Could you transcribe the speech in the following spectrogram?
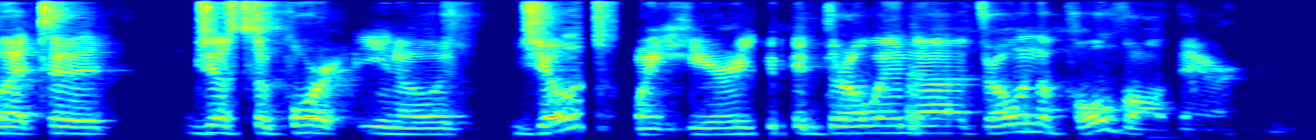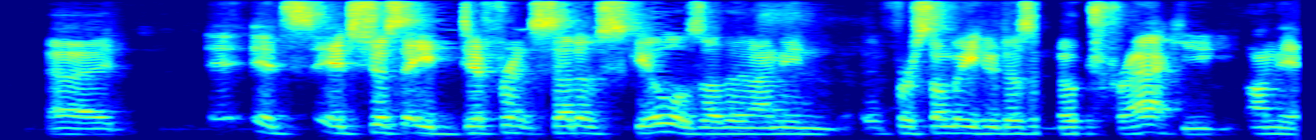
but to just support, you know, Joe's point here, you could throw in uh, throw in the pole vault there. Uh, it's it's just a different set of skills. Other than I mean, for somebody who doesn't know track, you on the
